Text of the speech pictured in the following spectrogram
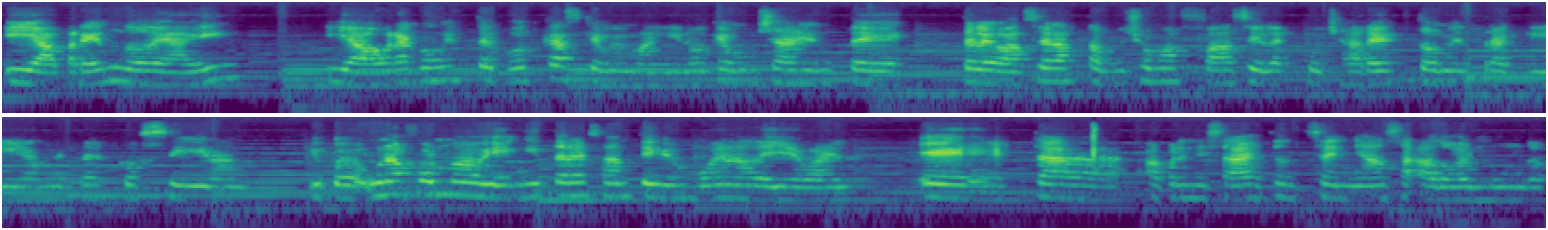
y aprendo de ahí. Y ahora con este podcast que me imagino que mucha gente se le va a hacer hasta mucho más fácil escuchar esto mientras guían, mientras cocinan. Y pues una forma bien interesante y bien buena de llevar eh, esta aprendizaje, esta enseñanza a todo el mundo.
